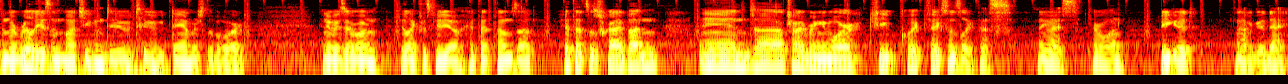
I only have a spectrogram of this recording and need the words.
and there really isn't much you can do to damage the board. Anyways everyone, if you like this video, hit that thumbs up, hit that subscribe button, and uh, I'll try to bring you more cheap, quick fixes like this. Anyways, everyone, be good, have a good day.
